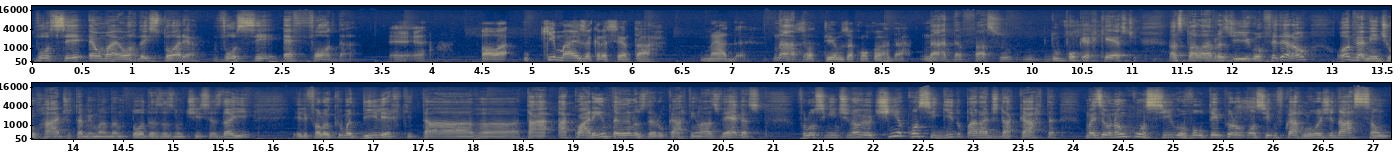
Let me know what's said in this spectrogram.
Você é o maior da história, você é foda. É. Falar o que mais acrescentar? Nada. Nada. Só temos a concordar. Nada. Faço do PokerCast as palavras de Igor Federal. Obviamente o rádio tá me mandando todas as notícias daí. Ele falou que uma dealer que tava tá há 40 anos dando carta em Las Vegas falou o seguinte: não, eu tinha conseguido parar de dar carta, mas eu não consigo, eu voltei porque eu não consigo ficar longe da ação.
